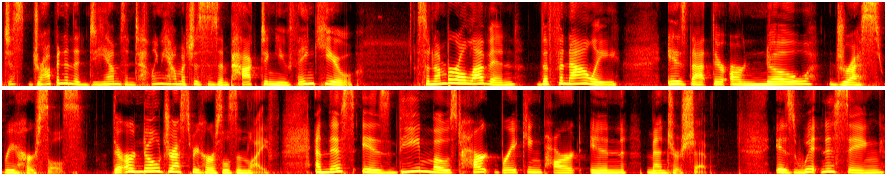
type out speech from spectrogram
just dropping in the DMs and telling me how much this is impacting you. Thank you. So, number 11, the finale is that there are no dress rehearsals. There are no dress rehearsals in life. And this is the most heartbreaking part in mentorship is witnessing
